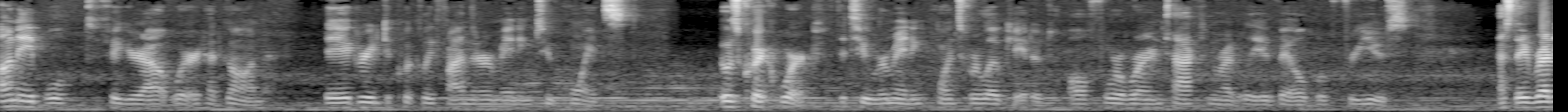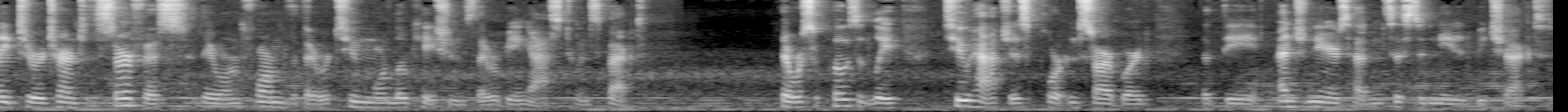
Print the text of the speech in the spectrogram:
unable to figure out where it had gone. They agreed to quickly find the remaining two points. It was quick work. The two remaining points were located. All four were intact and readily available for use. As they readied to return to the surface, they were informed that there were two more locations they were being asked to inspect. There were supposedly two hatches, port and starboard, that the engineers had insisted needed to be checked.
